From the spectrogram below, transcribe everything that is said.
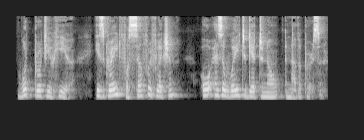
What brought you here? is great for self reflection or as a way to get to know another person.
